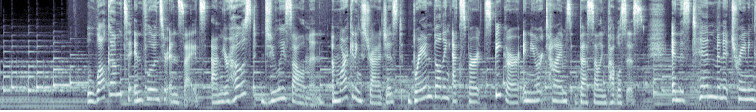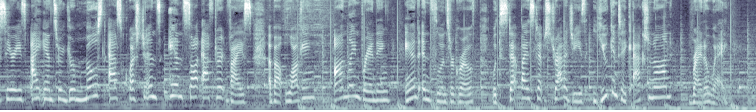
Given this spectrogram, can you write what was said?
Welcome to Influencer Insights. I'm your host, Julie Solomon, a marketing strategist, brand building expert, speaker, and New York Times bestselling publicist. In this 10 minute training series, I answer your most asked questions and sought after advice about blogging, online branding, and influencer growth with step by step strategies you can take action on right away.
